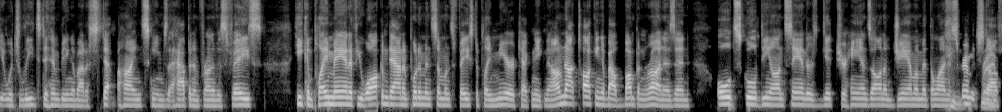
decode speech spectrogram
which leads to him being about a step behind schemes that happen in front of his face. He can play man if you walk him down and put him in someone's face to play mirror technique. Now, I'm not talking about bump and run, as in old school Deion Sanders, get your hands on him, jam him at the line of scrimmage Right. stuff,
